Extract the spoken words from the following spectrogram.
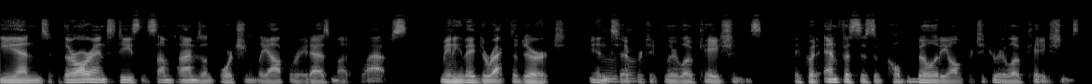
And there are entities that sometimes, unfortunately, operate as mud flaps, meaning they direct the dirt into mm-hmm. particular locations. They put emphasis of culpability on particular locations.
